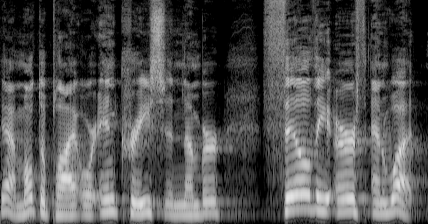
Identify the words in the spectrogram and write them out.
Yeah, multiply or increase in number. Fill the earth and what?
